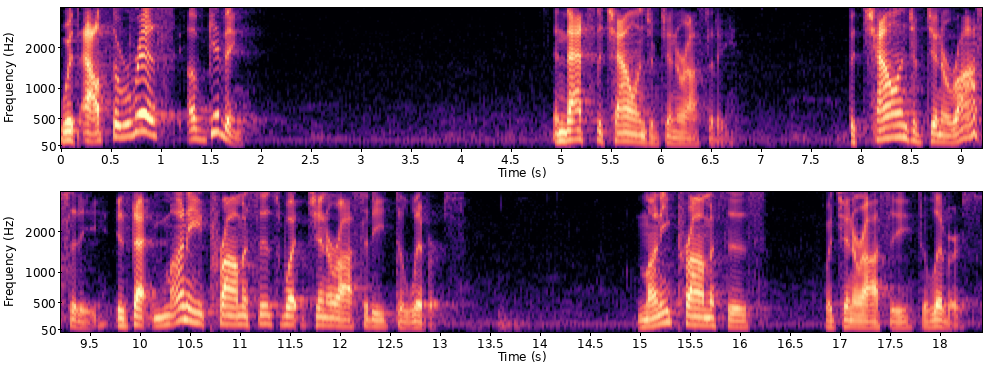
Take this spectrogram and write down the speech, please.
without the risk of giving. And that's the challenge of generosity. The challenge of generosity is that money promises what generosity delivers. Money promises what generosity delivers.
